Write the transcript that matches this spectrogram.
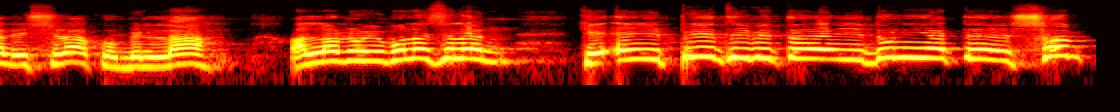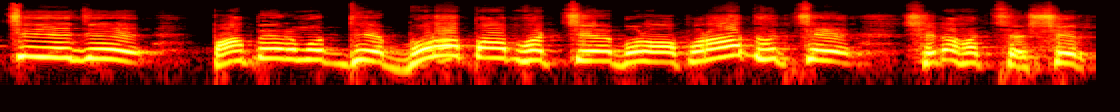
আল ইশরাকু বিল্লাহ। আল্লাহ নবী বলেছিলেন যে এই পৃথিবীতে, এই দুনিয়াতে সবচেয়ে যে পাপের মধ্যে বড় পাপ হচ্ছে, বড় অপরাধ হচ্ছে, সেটা হচ্ছে শির্ক।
